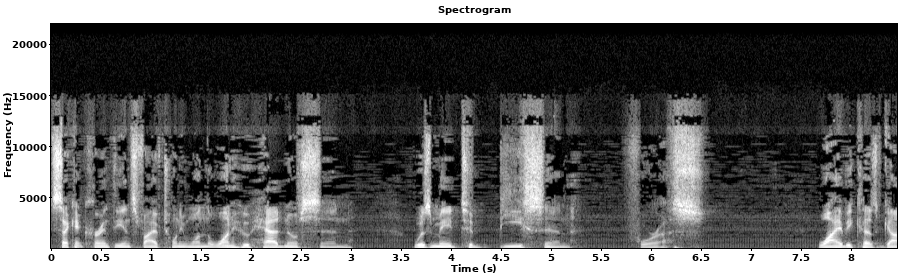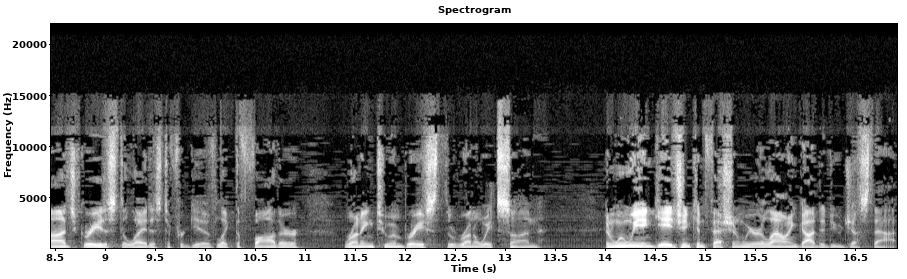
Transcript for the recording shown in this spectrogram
2 Corinthians 5:21, the one who had no sin was made to be sin for us. Why? Because God's greatest delight is to forgive, like the father running to embrace the runaway son. And when we engage in confession, we are allowing God to do just that.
